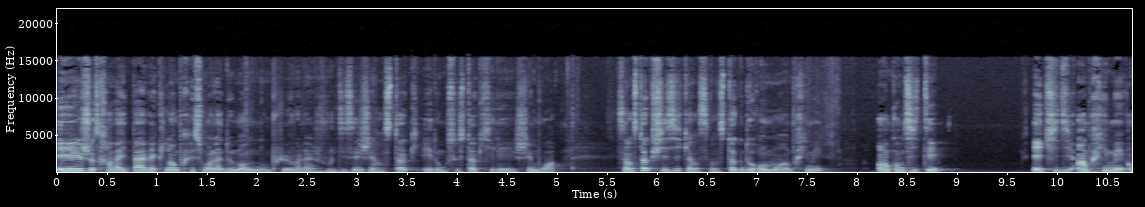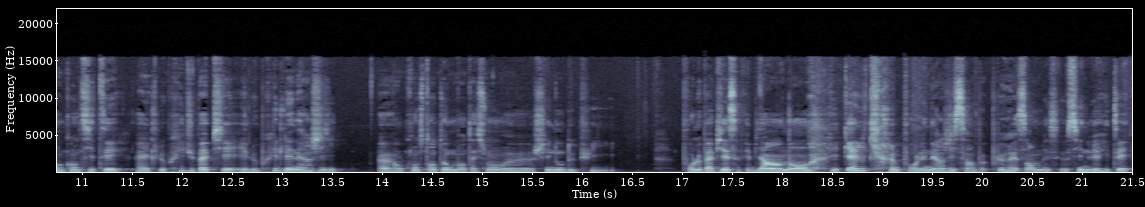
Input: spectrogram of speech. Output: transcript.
Et je travaille pas avec l'impression à la demande non plus. Voilà, je vous le disais, j'ai un stock et donc ce stock, il est chez moi. C'est un stock physique, hein, c'est un stock de romans imprimés en quantité. Et qui dit imprimé en quantité avec le prix du papier et le prix de l'énergie euh, en constante augmentation euh, chez nous depuis. Pour le papier, ça fait bien un an et quelques. Pour l'énergie, c'est un peu plus récent, mais c'est aussi une vérité.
